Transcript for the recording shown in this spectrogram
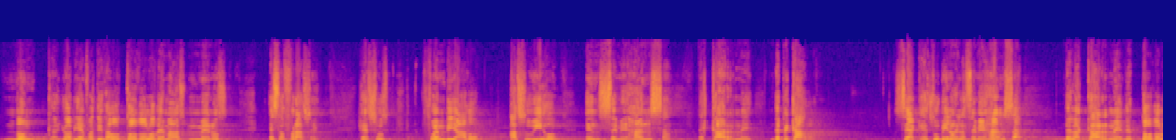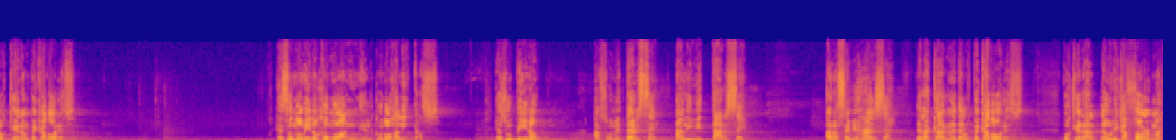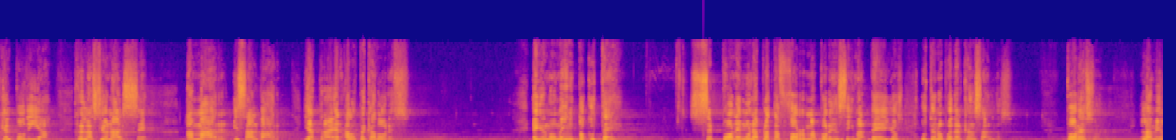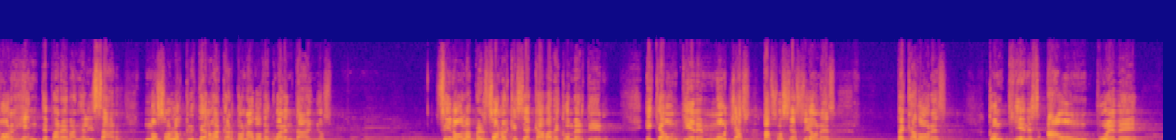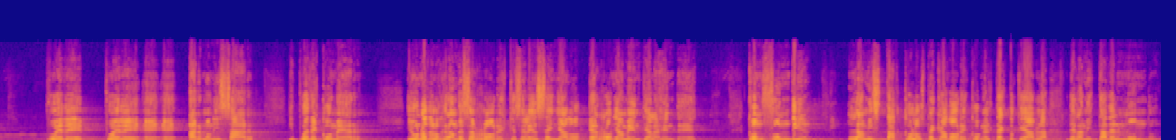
Nunca yo había enfatizado todo lo demás menos esa frase. Jesús fue enviado a su Hijo en semejanza de carne de pecado. O sea que Jesús vino en la semejanza de la carne de todos los que eran pecadores. Jesús no vino como ángel con dos alitas. Jesús vino a someterse, a limitarse a la semejanza de la carne de los pecadores. Porque era la única forma que él podía relacionarse, amar y salvar y atraer a los pecadores. En el momento que usted se pone en una plataforma por encima de ellos, usted no puede alcanzarlos. Por eso, la mejor gente para evangelizar no son los cristianos acartonados de 40 años, sino la persona que se acaba de convertir y que aún tiene muchas asociaciones pecadores con quienes aún puede, puede, puede eh, eh, armonizar y puede comer. Y uno de los grandes errores que se le ha enseñado erróneamente a la gente es confundir la amistad con los pecadores con el texto que habla de la amistad del mundo.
